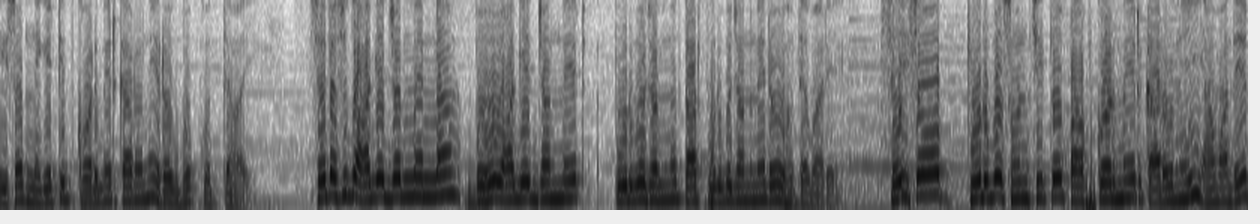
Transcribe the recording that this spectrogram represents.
এইসব নেগেটিভ কর্মের কারণে রোগ ভোগ করতে হয়। সেটা শুধু আগের জন্মের না, বহু আগের জন্মের পূর্বজন্ম তার পূর্বজন্মেরও হতে পারে। সেই সব পূর্ব সঞ্চিত পাপকর্মের কারণেই আমাদের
